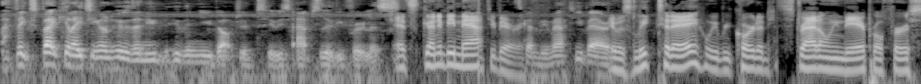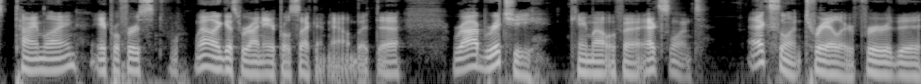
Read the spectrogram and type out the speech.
I, think speculating on who the new who the new Doctor to is absolutely fruitless. It's going to be Matthew Berry. It's going to be Matthew Berry. It was leaked today. We recorded straddling the April first timeline. April first. Well, I guess we're on April second now. But uh, Rob Ritchie came out with an excellent, excellent trailer for the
